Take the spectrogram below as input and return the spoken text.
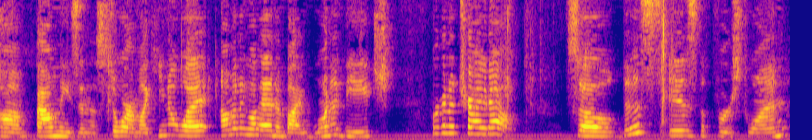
um, found these in the store. I'm like, you know what? I'm going to go ahead and buy one of each. We're going to try it out. So this is the first one.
